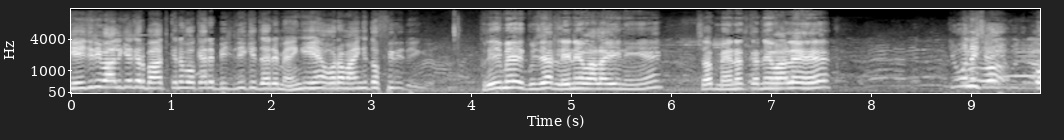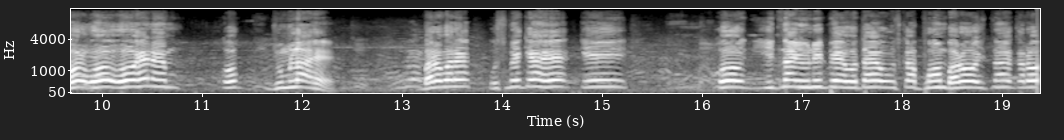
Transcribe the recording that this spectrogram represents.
केजरीवाल की अगर बात करें वो कह रहे बिजली की दरें महँगी हैं और हम आएँगे तो फ्री देंगे। फ्री में गुजरात लेने वाला ही नहीं है। सब मेहनत करने वाले हैं। क्यों नहीं चाहिए और वो वो है ना वो जुमला है। बरोबर है उसमें क्या है कि वो इतना यूनिट पे होता है उसका फॉर्म भरो इतना करो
